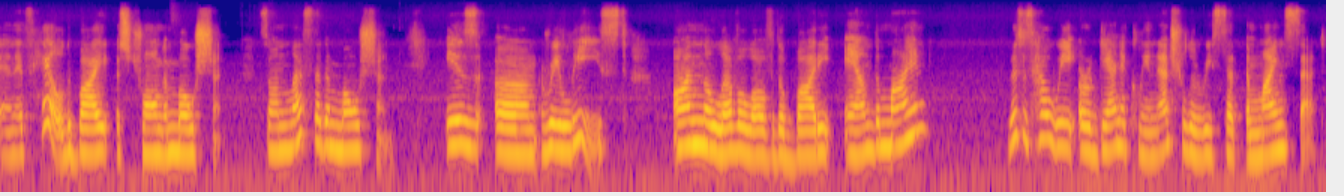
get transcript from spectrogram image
and it's held by a strong emotion. So unless that emotion is um, released on the level of the body and the mind, this is how we organically, naturally reset the mindset.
